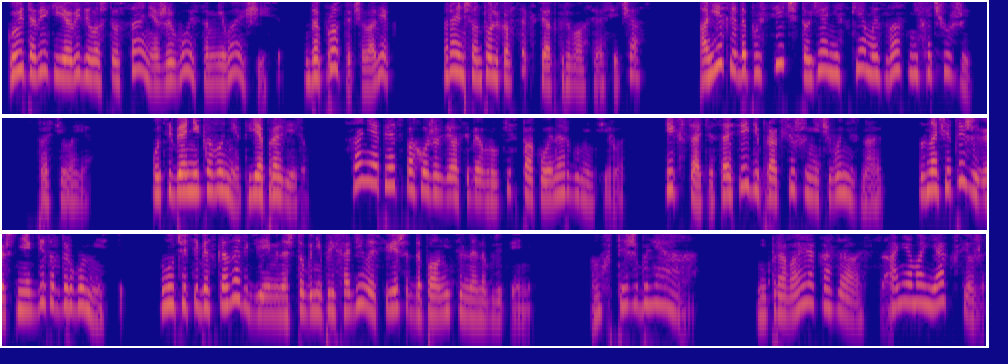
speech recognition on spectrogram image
В кои-то веки я увидела, что Саня живой, сомневающийся. Да просто человек. Раньше он только в сексе открывался, а сейчас... «А если допустить, что я ни с кем из вас не хочу жить?» — спросила я. «У тебя никого нет, я проверил». Саня опять, похоже, взял себя в руки, спокойно аргументируя. «И, кстати, соседи про Ксюшу ничего не знают. Значит, ты живешь с ней где-то в другом месте. Лучше тебе сказать, где именно, чтобы не приходилось вешать дополнительное наблюдение. Ух ты ж, бля! Не права я оказалась. Саня маньяк все же.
